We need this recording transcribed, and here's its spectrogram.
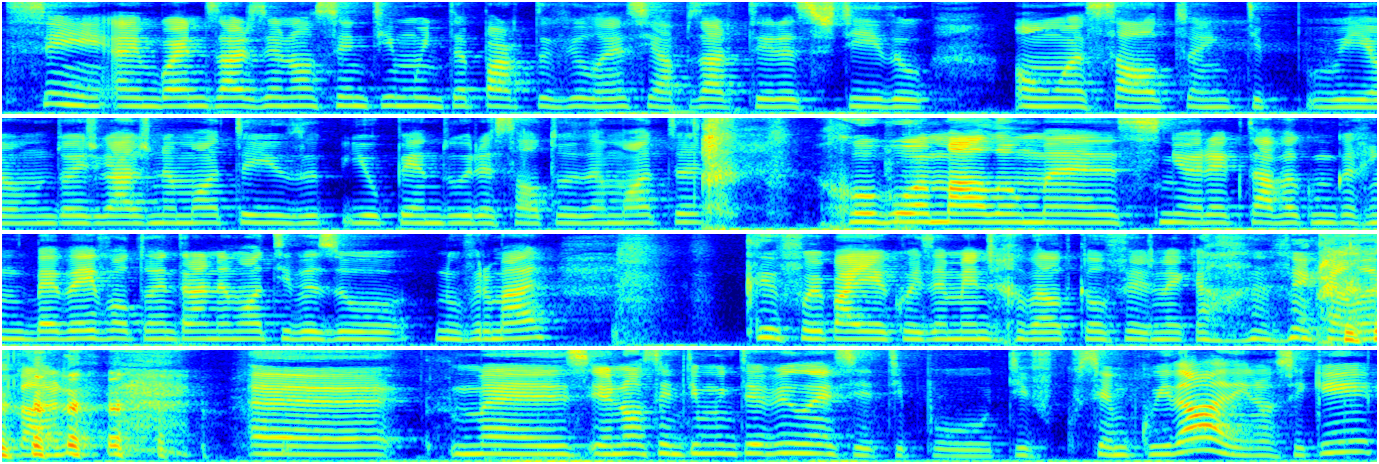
Sim, em Buenos Aires eu não senti muita parte da violência, apesar de ter assistido a um assalto em que tipo, iam dois gajos na moto e o, e o pendura saltou da moto, roubou a mala a uma senhora que estava com um carrinho de bebê, voltou a entrar na moto e vazou no vermelho, que foi aí a coisa menos rebelde que ele fez naquela, naquela tarde. Ah, mas eu não senti muita violência, tipo, tive sempre cuidado e não sei o quê,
